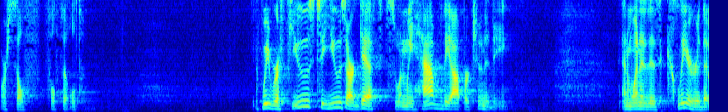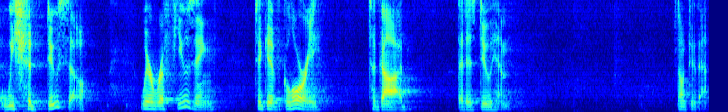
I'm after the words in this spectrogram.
or self fulfilled. If we refuse to use our gifts when we have the opportunity, and when it is clear that we should do so, we're refusing to give glory to God that is due Him. Don't do that.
